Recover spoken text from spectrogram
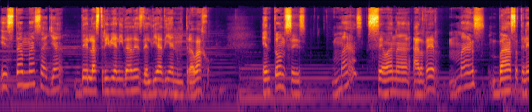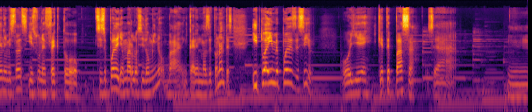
está más allá de las trivialidades del día a día en un trabajo. Entonces, más se van a arder, más vas a tener enemistades y es un efecto, si se puede llamarlo así, dominó, va a encarar en más detonantes. Y tú ahí me puedes decir, oye, ¿qué te pasa? O sea, mm,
